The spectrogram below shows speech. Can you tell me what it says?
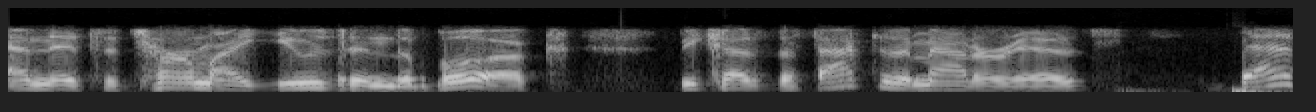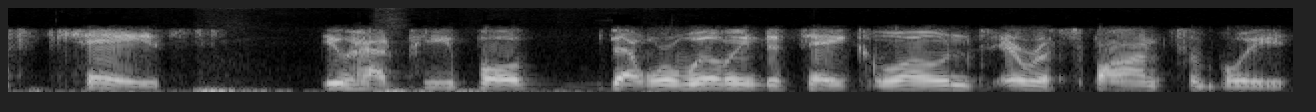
and it's a term I use in the book because the fact of the matter is, best case, you had people that were willing to take loans irresponsibly,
